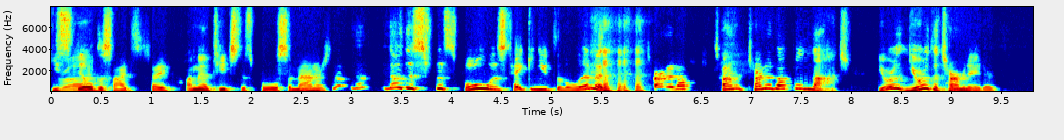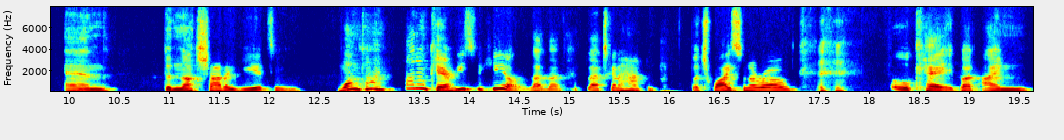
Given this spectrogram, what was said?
He still decides to say, "I'm going to teach this fool some manners." No, no. This this fool is taking you to the limit turn it up, turn, turn it up a notch. You're you're the Terminator, and the nutshot and guillotine. One time, I don't care. He's the heel. That, that that's going to happen. But twice in a row, okay. But I'm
